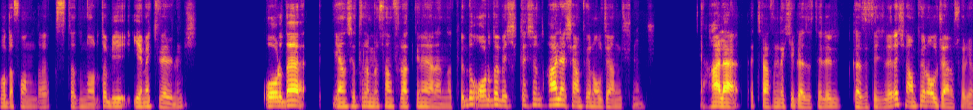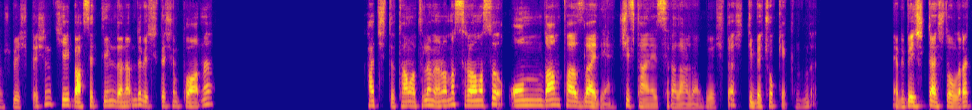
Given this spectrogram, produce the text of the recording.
Vodafone'da stadın orada bir yemek verilmiş. Orada yanlış hatırlamıyorsam Fırat Güneyer anlatıyordu. Orada Beşiktaş'ın hala şampiyon olacağını düşünüyormuş. Yani hala etrafındaki gazeteleri, gazetecilere şampiyon olacağını söylüyormuş Beşiktaş'ın ki bahsettiğim dönemde Beşiktaş'ın puanı kaçtı tam hatırlamıyorum ama sıralaması 10'dan fazlaydı yani. Çift taneli sıralardaydı Beşiktaş. Dibe çok yakındı. Ya bir Beşiktaşlı olarak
